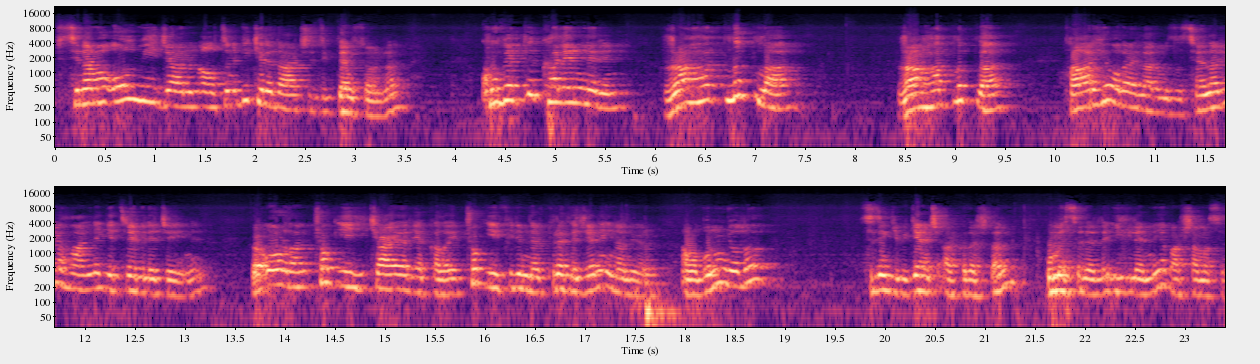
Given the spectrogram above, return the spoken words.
sinema olmayacağının altını bir kere daha çizdikten sonra kuvvetli kalemlerin rahatlıkla rahatlıkla tarihi olaylarımızı senaryo haline getirebileceğini ve oradan çok iyi hikayeler yakalayıp çok iyi filmler türeteceğine inanıyorum. Ama bunun yolu sizin gibi genç arkadaşların bu meselelerle ilgilenmeye başlaması.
